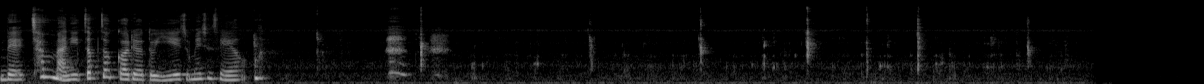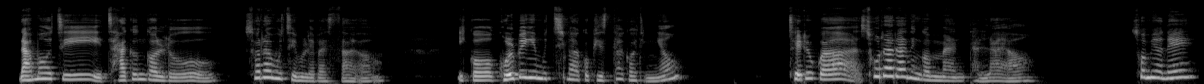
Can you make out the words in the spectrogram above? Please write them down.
근데 참 많이 쩝쩝거려도 이해 좀 해주세요. 나머지 작은 걸로 소라무침을 해봤어요. 이거 골뱅이 무침하고 비슷하거든요. 재료가 소라라는 것만 달라요. 소면에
